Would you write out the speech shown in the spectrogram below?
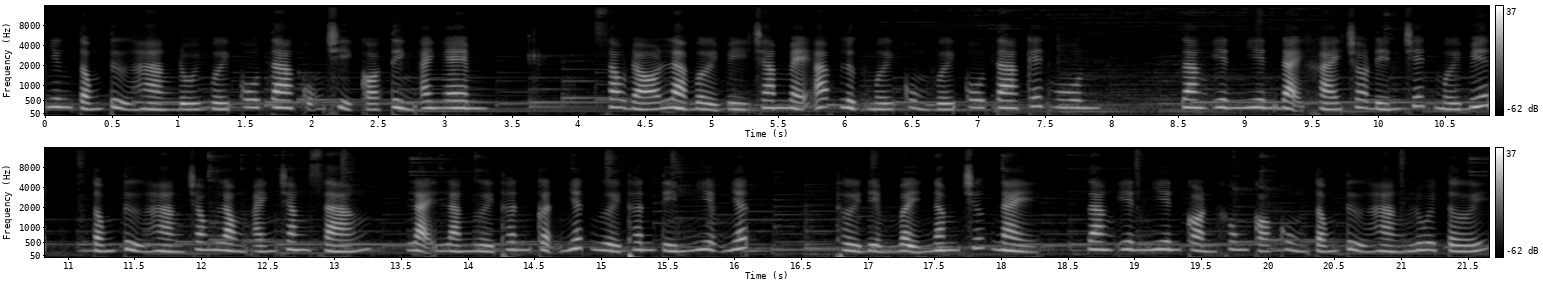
nhưng Tống Tử Hàng đối với cô ta cũng chỉ có tình anh em. Sau đó là bởi vì cha mẹ áp lực mới cùng với cô ta kết hôn. Giang Yên Nhiên đại khái cho đến chết mới biết, Tống Tử Hàng trong lòng ánh trăng sáng, lại là người thân cận nhất người thân tín nhiệm nhất. Thời điểm 7 năm trước này, Giang Yên Nhiên còn không có cùng Tống Tử Hàng lui tới,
